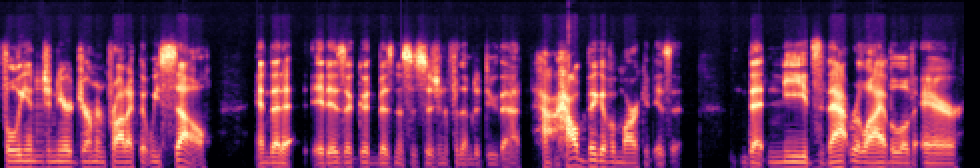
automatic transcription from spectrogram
fully engineered German product that we sell and that it, it is a good business decision for them to do that? How, how big of a market is it that needs that reliable of air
